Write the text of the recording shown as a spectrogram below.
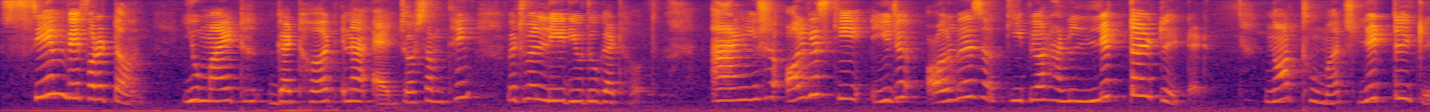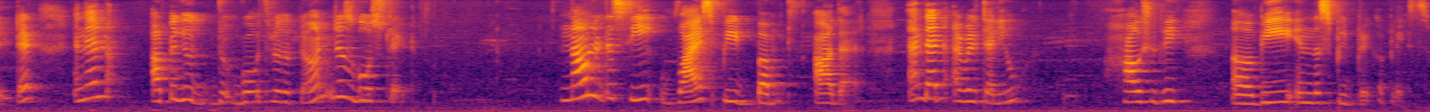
Same way for a turn. You might get hurt in an edge or something which will lead you to get hurt. And you should always keep you should always keep your hand little tilted, not too much, little tilted, and then after you go through the turn, just go straight. Now let us see why speed bumps are there, and then I will tell you how should we uh, be in the speed breaker place.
